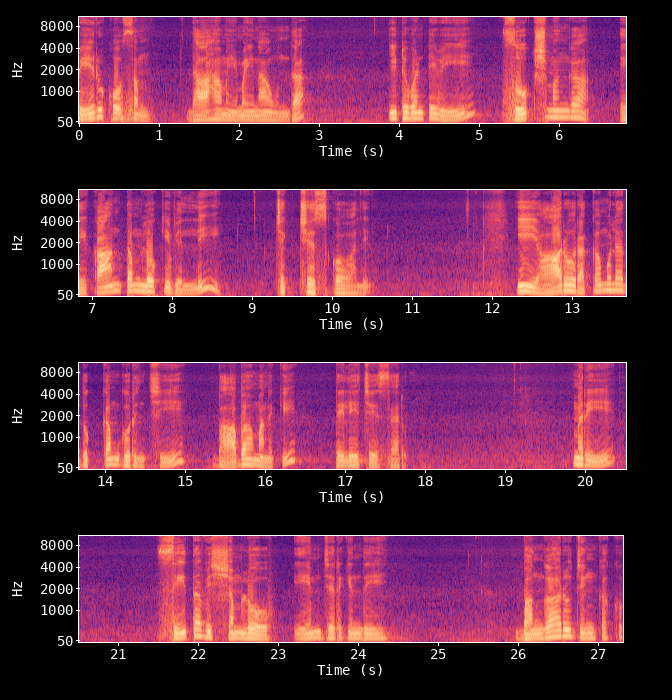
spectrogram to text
పేరు కోసం దాహం ఏమైనా ఉందా? ఇటువంటివి సూక్ష్మంగా ఏకాంతంలోకి వెళ్ళి చెక్ చేసుకోవాలి. ఈ ఆరు రకముల దుఃఖం గురించి బాబా మనకి తెలియచేశారు. మరి సీత విషయంలో ఏం జరిగింది? బంగారు జింకకు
